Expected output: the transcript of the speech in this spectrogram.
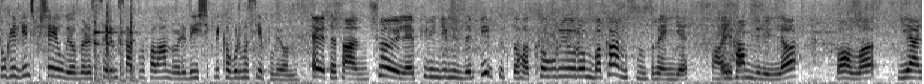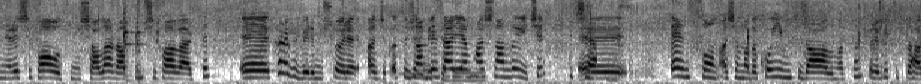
Çok ilginç bir şey oluyor böyle sarımsaklı falan böyle değişik bir kavurması yapılıyor onun. Evet efendim şöyle pirincimizle bir tık daha kavuruyorum. Bakar mısınız renge? Harika. Elhamdülillah. Valla yiyenlere şifa olsun inşallah. Rabbim şifa versin. Ee, karabiberimi şöyle acık atacağım. Tabii ki. Bezelyem haşlandığı için Hiç şey ee, yapmıyoruz. en son aşamada koyayım ki dağılmasın. Şöyle bir tık daha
